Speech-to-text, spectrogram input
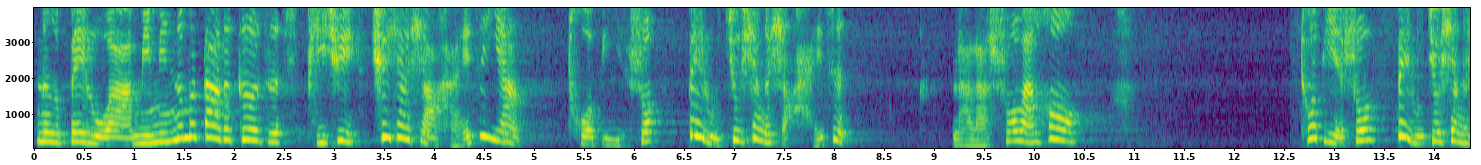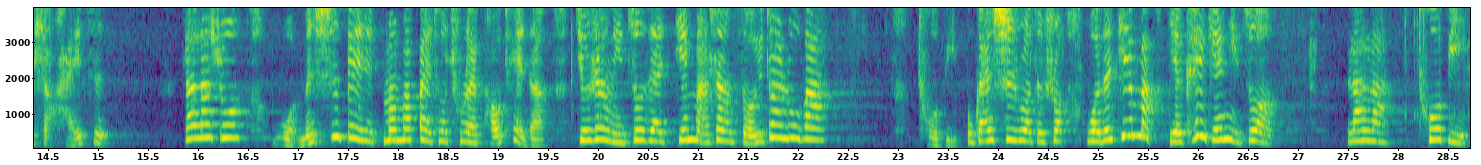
那个贝鲁啊，明明那么大的个子，脾气却像小孩子一样。”托比也说：“贝鲁就像个小孩子。”拉拉说完后，托比也说：“贝鲁就像个小孩子。”拉拉说：“我们是被妈妈拜托出来跑腿的，就让你坐在肩膀上走一段路吧。”托比不甘示弱地说：“我的肩膀也可以给你坐。”拉拉、托比，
